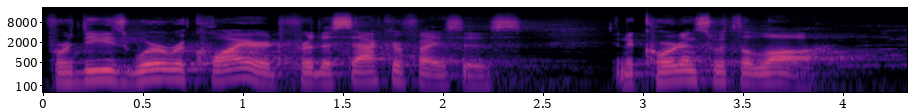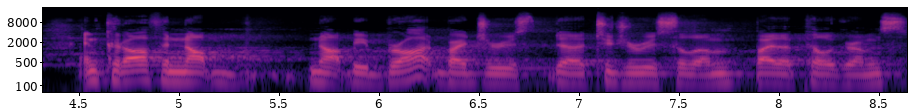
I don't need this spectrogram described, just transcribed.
for these were required for the sacrifices in accordance with the law, and could often not, not be brought by uh, to Jerusalem by the pilgrims,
